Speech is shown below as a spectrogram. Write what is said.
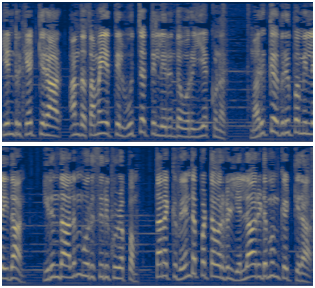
என்று கேட்கிறார் அந்த சமயத்தில் உச்சத்தில் இருந்த ஒரு இயக்குனர். மறுக்க விருப்பமில்லைதான். இருந்தாலும் ஒரு சிறு குழப்பம். தனக்கு வேண்டப்பட்டவர்கள் எல்லாரிடமும் கேட்கிறார்.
